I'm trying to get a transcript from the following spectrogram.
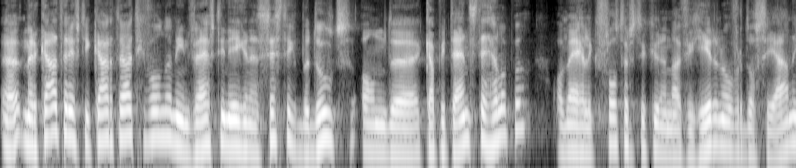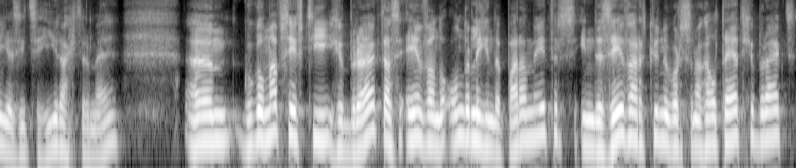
Uh, Mercator heeft die kaart uitgevonden in 1569, bedoeld om de kapiteins te helpen, om eigenlijk vlotter te kunnen navigeren over de oceanen. Je ziet ze hier achter mij. Um, Google Maps heeft die gebruikt als een van de onderliggende parameters. In de zeevaartkunde wordt ze nog altijd gebruikt.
